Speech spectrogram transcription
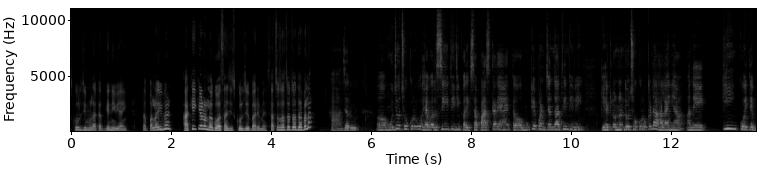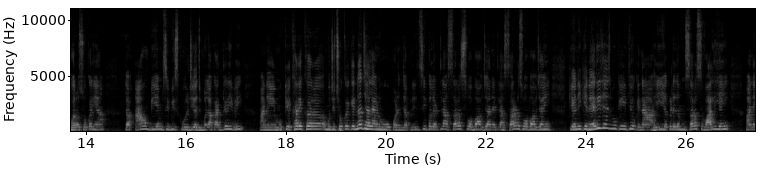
स्कूल जी मुलाक़ात गिनी विया आहीं त पल्लवी बेन आके कहिड़ो लॻो असांजी स्कूल जे बारे में सचो सचो चवंदा भला हा ज़रूरु अ, मुंहिंजो छोकिरो हैवर सी टी जी परीक्षा पास करे आहे त मूंखे पण चिंता थींदी हुई कि हेतिरो नंढो छोकिरो केॾा हलायां अने કી કોઈ તે ભરોસો કર્યા, તો આવું બીએમસીબી સ્કૂલ જે અજ મુલાકાત ગળી ભાઈ અને મૂકે ખરેખર મુજે છોકરે કે ન જલાણું હોવું પણ જા પ્રિન્સિપલ એટલા સરસ સ્વભાવ જાય એટલા સરળ સ્વભાવ જાય, કે એની કે નેરી જ મૂકે થયો કે ના હી એકડેદમ સરસ વાલી અહીં અને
